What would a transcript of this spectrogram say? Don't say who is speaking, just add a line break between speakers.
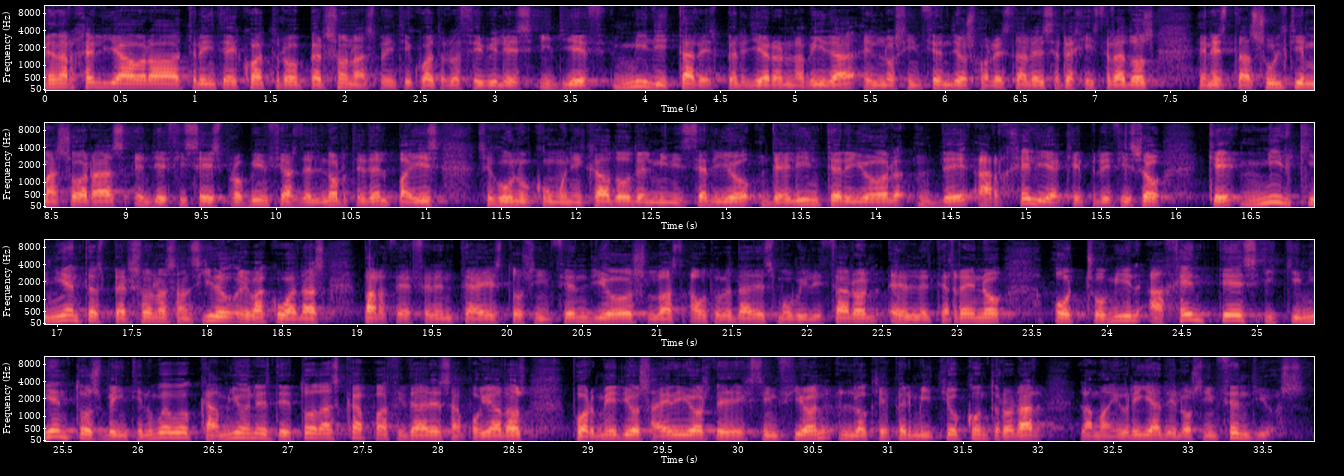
En Argelia ahora 34 personas, 24 civiles y 10 militares perdieron la vida en los incendios forestales registrados en estas últimas horas en 16 provincias del norte del país, según un comunicado del Ministerio del Interior de Argelia, que precisó que 1.500 personas han sido evacuadas para hacer frente a estos incendios. Las autoridades movilizaron el terreno 8.000 agentes y 529 camiones de todas capacidades apoyados por medios aéreos extinción, lo que permitió controlar la mayoría de los incendios.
